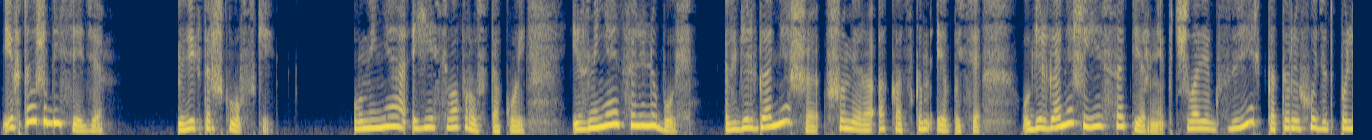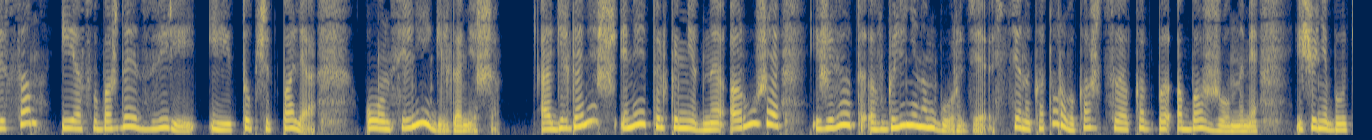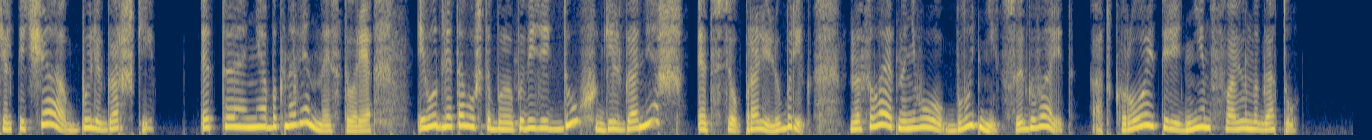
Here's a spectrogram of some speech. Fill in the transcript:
И в той же беседе Виктор Шкловский. «У меня есть вопрос такой. Изменяется ли любовь? В Гильгамеше, в шумеро-акадском эпосе, у Гильгамеша есть соперник, человек-зверь, который ходит по лесам и освобождает зверей и топчет поля. Он сильнее Гильгамеша? А Гильгамеш имеет только медное оружие и живет в глиняном городе, стены которого кажутся как бы обожженными. Еще не было кирпича, были горшки. Это необыкновенная история. И вот для того, чтобы победить дух, Гильгамеш, это все про Лилю Брик, насылает на него блудницу и говорит «Открой перед ним свою наготу».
